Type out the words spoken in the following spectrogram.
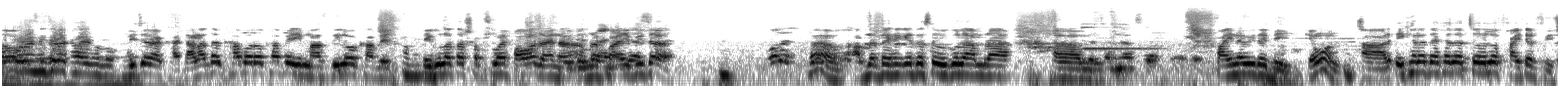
দেওয়া ওরা নিজেরা খায় এগুলো? নিজেরা খায়। দানাদার খাবারও খাবে এই মাছ দিলেও খাবে। এগুলা তো সবসময় পাওয়া যায় না। আমরা পাই বিদা। হ্যাঁ আপনার দেখা গেছে ওইগুলো আমরা আম, পাইনা বিদায় দিই। কেমন? আর এখানে দেখা যাচ্ছে হলো ফাইটার ফিশ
